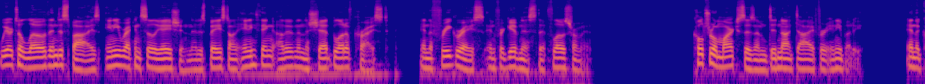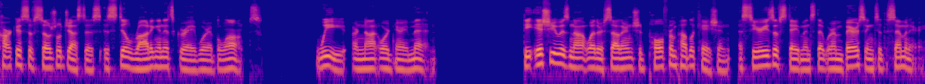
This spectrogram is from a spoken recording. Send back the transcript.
We are to loathe and despise any reconciliation that is based on anything other than the shed blood of Christ and the free grace and forgiveness that flows from it. Cultural Marxism did not die for anybody, and the carcass of social justice is still rotting in its grave where it belongs. We are not ordinary men, the issue is not whether Southern should pull from publication a series of statements that were embarrassing to the seminary.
